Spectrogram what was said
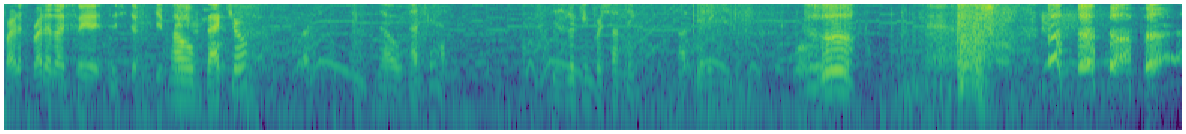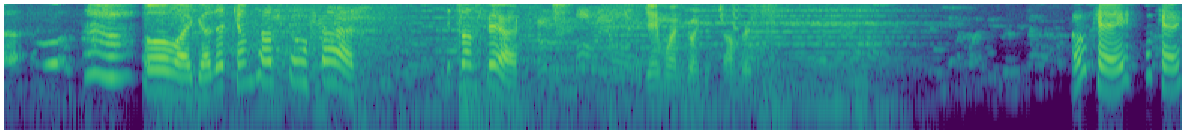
right, right as I say it, he just gives. give stage Oh, control. back throw? No, not yet. He's looking for something. Not getting it. Oh my god, that comes out so fast. It's unfair. Game one going to Stroumbert. Okay, okay.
